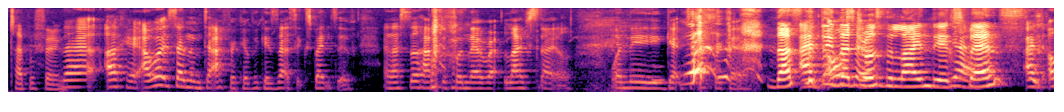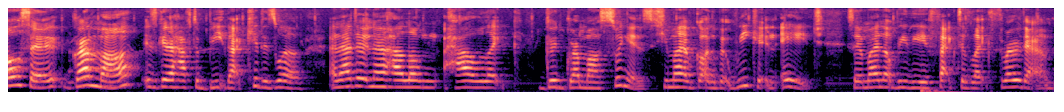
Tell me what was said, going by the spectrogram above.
Type of phone. They're, okay, I won't send them to Africa because that's expensive, and I still have to fund their lifestyle when they get to Africa. That's the And thing that draws the line, the Yeah. expense. And also, grandma is gonna have to beat that kid as well. And I don't know how long, how like good grandma's swing is. She might have gotten a bit weaker in age, so it might not be the effective like throwdown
